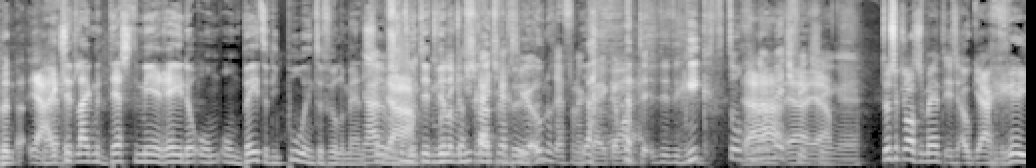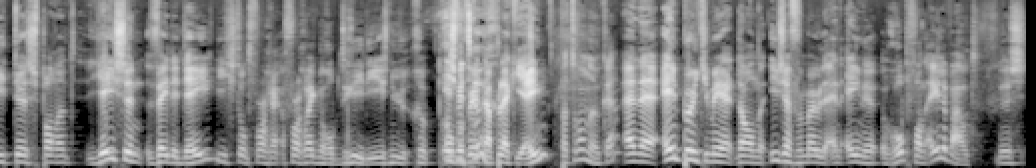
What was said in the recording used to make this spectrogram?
Zo. ja, Ja, ik dit zit, lijkt me des te meer reden om, om beter die pool in te vullen, mensen. Ja, moet, dit moet willen we niet laten scheidsrechter hier ook nog even naar kijken. Want dit, dit riekt toch Ja, naar ja, matchfixing. eh. tussenklassement is ook ja, rete spannend. Jason VDD, die stond vorige, vorige week nog op 3. Die is nu gepromoveerd naar plekje 1. Patron ook, hè? En eh, één puntje meer dan Isa Vermeulen en ene Rob van Elenwoud. Dus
